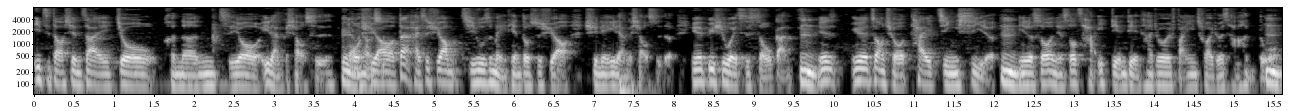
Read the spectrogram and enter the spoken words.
一直到现在，就可能只有一两个小时，我需要，但还是需要，几乎是每天都是需要训练一两个小时的，因为必须维持手感，嗯，因为因为撞球太精细了，嗯，你的时候，你的时候差一点点，它就会反应出来，就会差很多。嗯，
